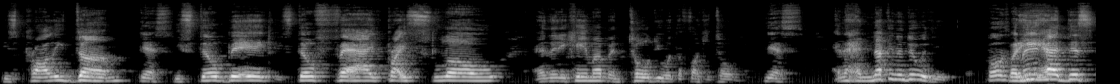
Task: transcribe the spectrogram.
He's probably dumb. Yes. He's still big. He's still fat. He's probably slow. And then he came up and told you what the fuck he told you. Yes. And it had nothing to do with you. Both. But he had this,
